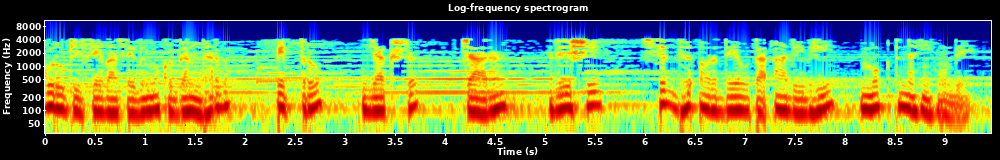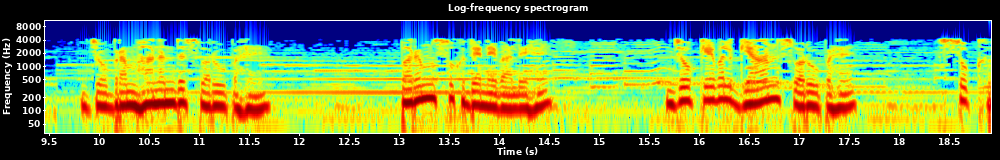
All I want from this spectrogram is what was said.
गुरु की सेवा से विमुख गंधर्व, पितृ, यक्ष, चारण, ऋषि, सिद्ध और देवता आदि भी मुक्त नहीं होंगे। जो ब्रह्मानंद स्वरूप हैं, परम सुख देने वाले हैं। जो केवल ज्ञान स्वरूप हैं, सुख,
